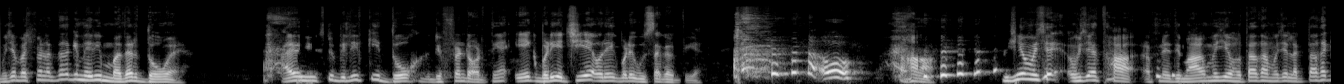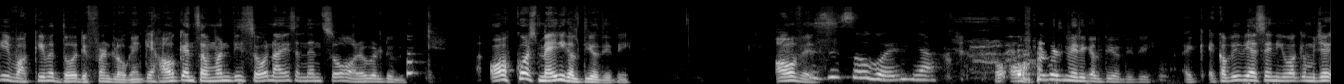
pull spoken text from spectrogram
मुझे बचपन लगता था कि मेरी मदर दो है आई यूज़ टू बिलीव कि दो डिफरेंट औरतें हैं एक बड़ी अच्छी है और एक बड़ी गुस्सा करती है ओ हाँ ये मुझे मुझे था अपने दिमाग में ये होता था मुझे लगता था कि वाकई में दो डिफरेंट लोग हैं कि how can someone be so nice and then so horrible to be of course मेरी गलती होती थी। ऑब्वियस सो गुड या ऑलवेज मेरी गलती होती थी। कभी भी ऐसे नहीं हुआ कि मुझे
